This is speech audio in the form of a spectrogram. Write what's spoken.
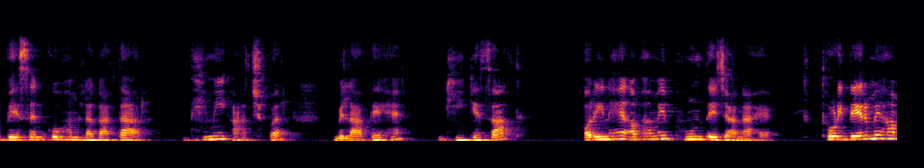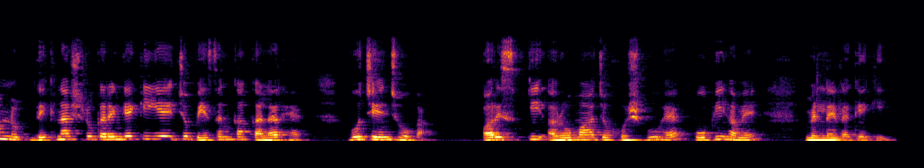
बेसन को हम लगातार धीमी आँच पर मिलाते हैं घी के साथ, और इन्हें अब हमें भूनते जाना है। थोड़ी देर में हम देखना शुरू करेंगे कि ये जो बेसन का कलर है, वो चेंज होगा, और इसकी अरोमा जो खुशबू है, वो भी हमें मिलने लगेगी।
